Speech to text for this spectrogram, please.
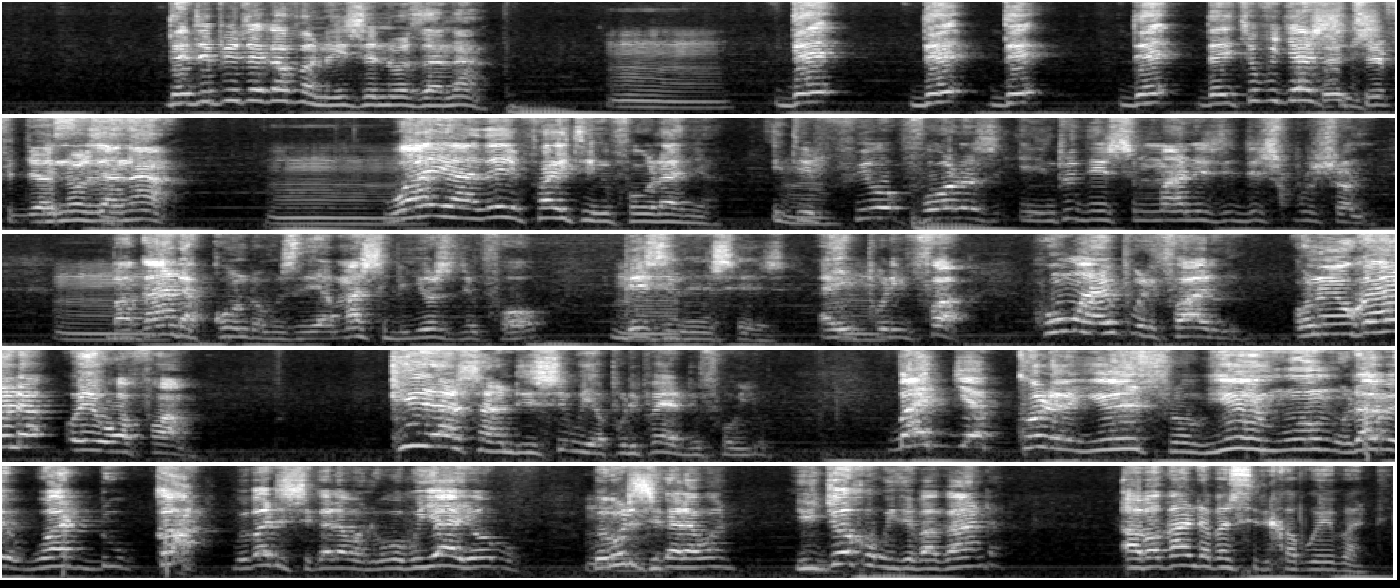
the deputy governor is a northerner Mm. the the the the, the chief justice, chief the justice. northerner Mm. why are they fighting for Lanya? It mm. falls into this man's description. Mm. Baganda condoms, they must be used for businesses. I prefer. Whom are you preferring? On Uganda or your farm? Kill us and see we are prepared for you. bajja kukola yesu byemu omulabe wadduka bwe balisigala wano obuyayo obwo bwe bulisigala wano ijoko with baganda abaganda basirika bwe bati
